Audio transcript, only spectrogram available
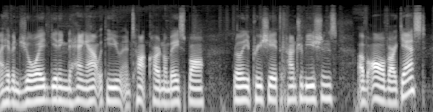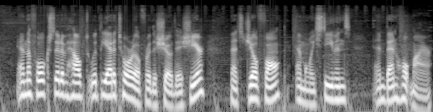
I have enjoyed getting to hang out with you and talk Cardinal baseball. Really appreciate the contributions of all of our guests and the folks that have helped with the editorial for the show this year. That's Jill Falk, Emily Stevens, and Ben Holtmeyer.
